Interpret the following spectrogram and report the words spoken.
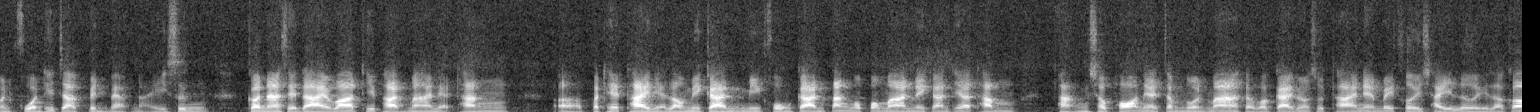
มันควรที่จะเป็นแบบไหน ซึ่งก็น่าเสียดายว่าที่ผ่านมาเนี่ยทางประเทศไทยเนี่ยเรามีการมีโครงการตั้งงบประมาณในการที่จะทำผังเฉพาะเนี่ยจำนวนมากแต่ว่ากลายเป็นว่าสุดท้ายเนี่ยไม่เคยใช้เลย แล้วก็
